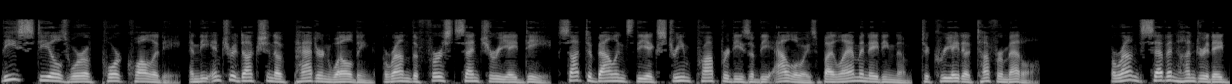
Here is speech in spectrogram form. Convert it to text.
These steels were of poor quality, and the introduction of pattern welding, around the 1st century AD, sought to balance the extreme properties of the alloys by laminating them, to create a tougher metal. Around 700 AD,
